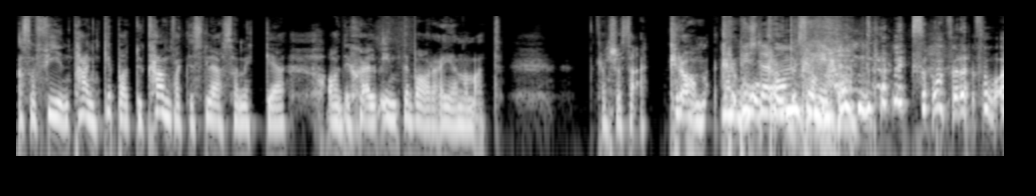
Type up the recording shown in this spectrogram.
alltså fin tanke på att du kan faktiskt lösa mycket av dig själv, inte bara genom att kanske så här, krama, Man gå och krama andra liksom för att få,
